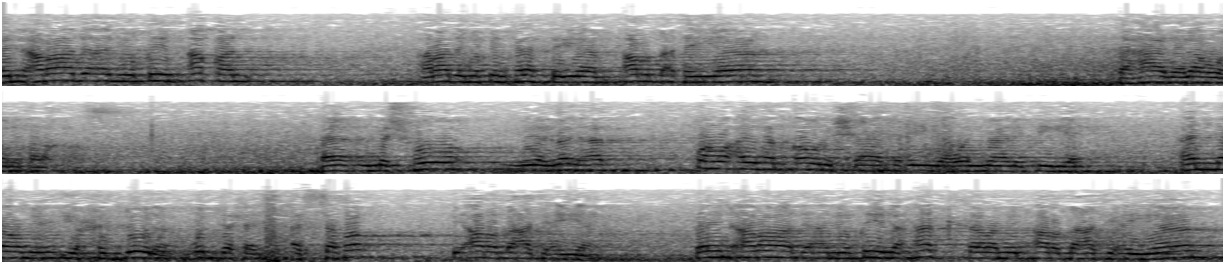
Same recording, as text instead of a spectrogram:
إن أراد أن يقيم أقل أراد أن يقيم ثلاثة أيام أربعة أيام فهذا له أن يترخص. المشهور من المذهب وهو أيضا قول الشافعية والمالكية أنهم يحدون مدة السفر بأربعة أيام. فإن أراد أن يقيم أكثر من أربعة أيام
